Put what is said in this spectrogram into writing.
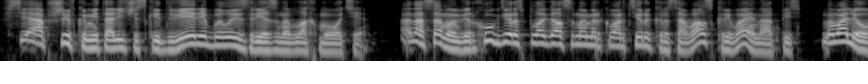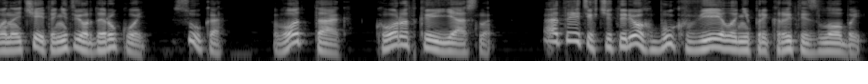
Вся обшивка металлической двери была изрезана в лохмоте. А на самом верху, где располагался номер квартиры, красовалась кривая надпись, намалеванная чьей-то нетвердой рукой. Сука. Вот так, коротко и ясно. От этих четырех букв веяло неприкрытой злобой.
